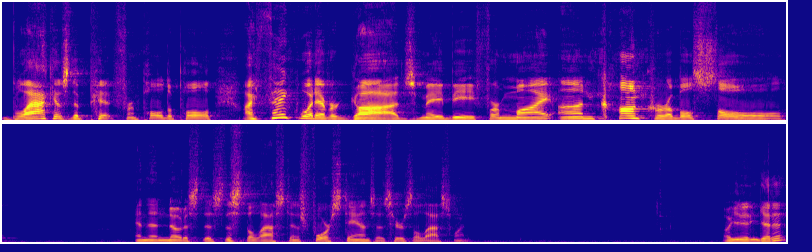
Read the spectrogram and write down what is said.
black as the pit from pole to pole, I thank whatever gods may be for my unconquerable soul. And then notice this. This is the last, there's four stanzas. Here's the last one. Oh, you didn't get it?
